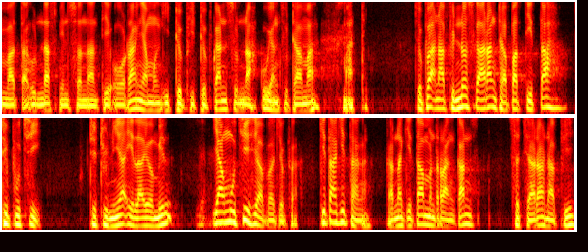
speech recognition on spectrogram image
amatahun nas min sunnati. Orang yang menghidup-hidupkan sunnahku yang sudah mati. Coba Nabi Nuh sekarang dapat titah dipuji di dunia ilayomil. Yang muji siapa coba? Kita-kita kan. Karena kita menerangkan sejarah Nabi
